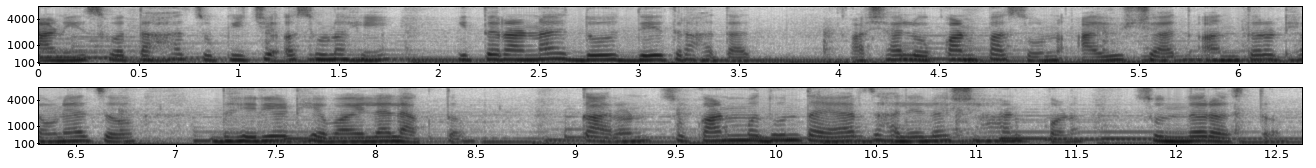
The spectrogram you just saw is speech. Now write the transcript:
आणि स्वतः चुकीचे असूनही इतरांना दोष देत राहतात. अशा लोकांपासून आयुष्यात अंतर ठेवण्याचं धैर्य ठेवायला लागतं. कारण चुकांमधून तयार झालेलं शहाणपण सुंदर असतं.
